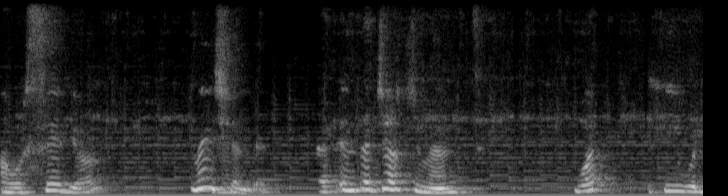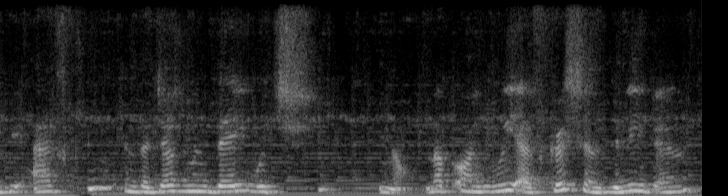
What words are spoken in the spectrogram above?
our Savior mentioned it. That in the judgment, what he will be asking in the judgment day, which you know, not only we as Christians believe in,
